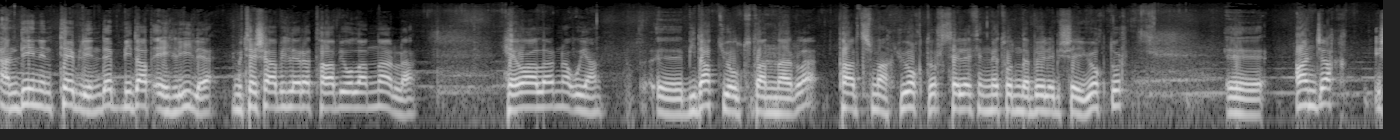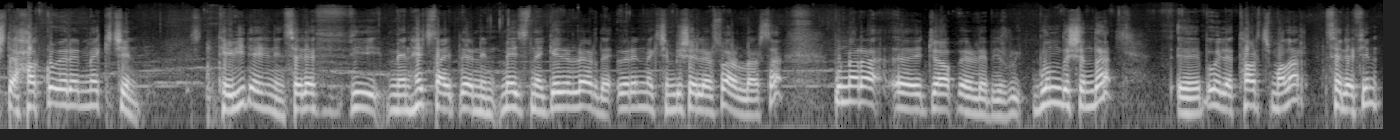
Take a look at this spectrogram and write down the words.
Yani dinin tebliğinde bidat ehliyle, müteşabihlere tabi olanlarla, hevalarına uyan, e, bidat yol tutanlarla tartışmak yoktur. Selefin metodunda böyle bir şey yoktur. E, ancak işte hakkı öğrenmek için tevhid ehlinin, selefi menheç sahiplerinin meclisine gelirler de öğrenmek için bir şeyler sorarlarsa bunlara e, cevap verilebilir. Bunun dışında e, böyle tartışmalar selefin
